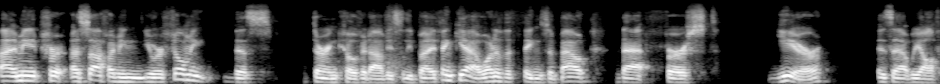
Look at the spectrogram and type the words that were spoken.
I mean, for Asaf, I mean, you were filming this during COVID, obviously, but I think, yeah, one of the things about that first year is that we all,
